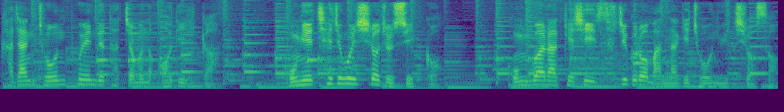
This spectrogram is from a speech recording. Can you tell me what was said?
가장 좋은 포핸드 타점은 어디일까? 공에 체중을 실어줄 수 있고 공과 라켓이 수직으로 만나기 좋은 위치로서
